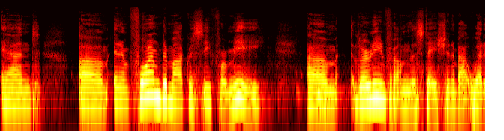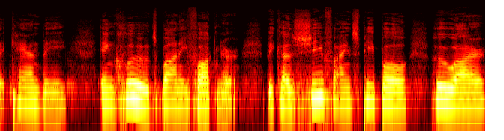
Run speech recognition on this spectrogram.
And um, an informed democracy for me, um, learning from the station about what it can be, includes Bonnie Faulkner because she finds people who are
